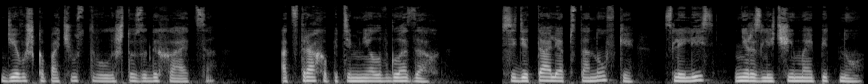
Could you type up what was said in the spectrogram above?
Девушка почувствовала, что задыхается. От страха потемнело в глазах. Все детали обстановки слились в неразличимое пятно.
